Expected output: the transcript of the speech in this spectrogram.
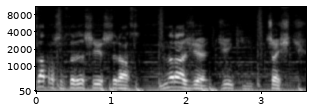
Zapraszam serdecznie jeszcze raz. Na razie, dzięki, cześć.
